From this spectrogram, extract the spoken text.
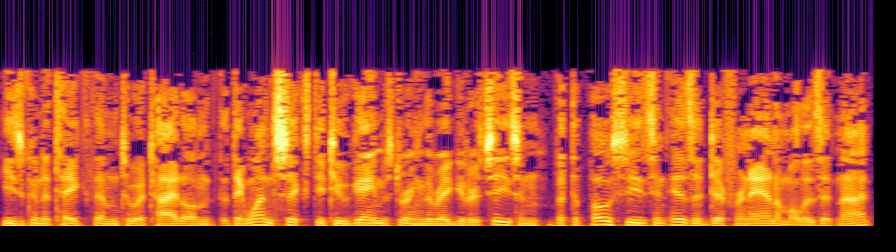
he's going to take them to a title. And they won 62 games during the regular season, but the postseason is a different animal, is it not?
